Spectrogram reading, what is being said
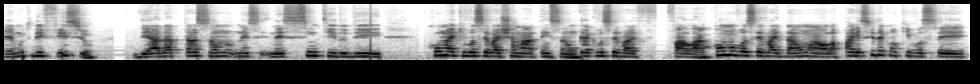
é muito difícil de adaptação nesse, nesse sentido de como é que você vai chamar a atenção, o que é que você vai falar, como você vai dar uma aula parecida com a que você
